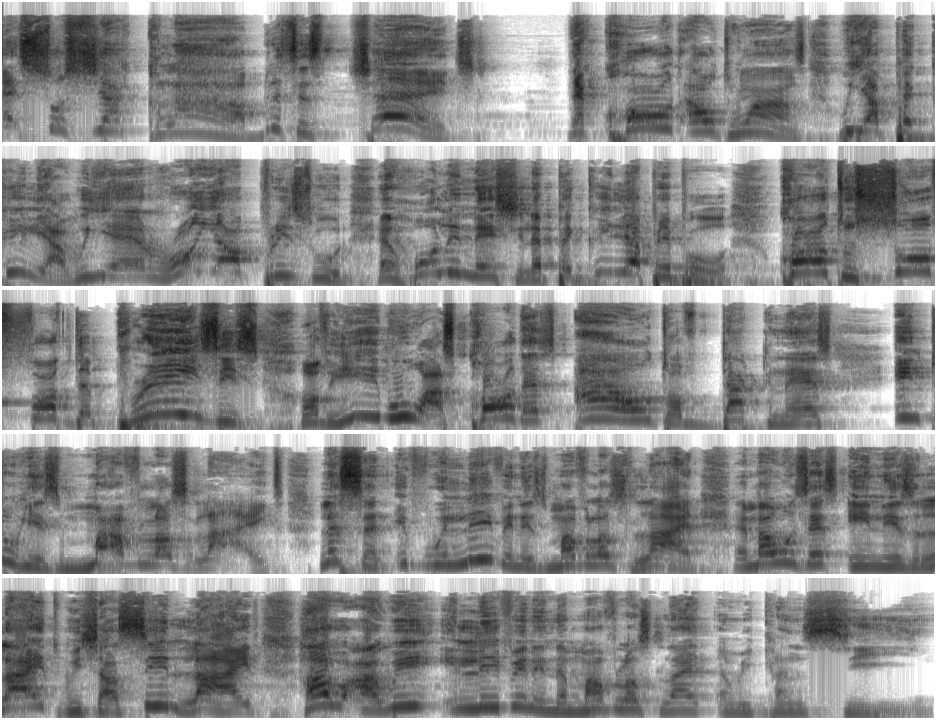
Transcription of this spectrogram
a social club. This is church. The called out ones. We are peculiar. We are a royal priesthood, a holy nation, a peculiar people, called to show forth the praises of Him who has called us out of darkness into His marvelous light. Listen, if we live in His marvelous light, and Bible says, "In His light we shall see light." How are we living in the marvelous light and we can't see?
